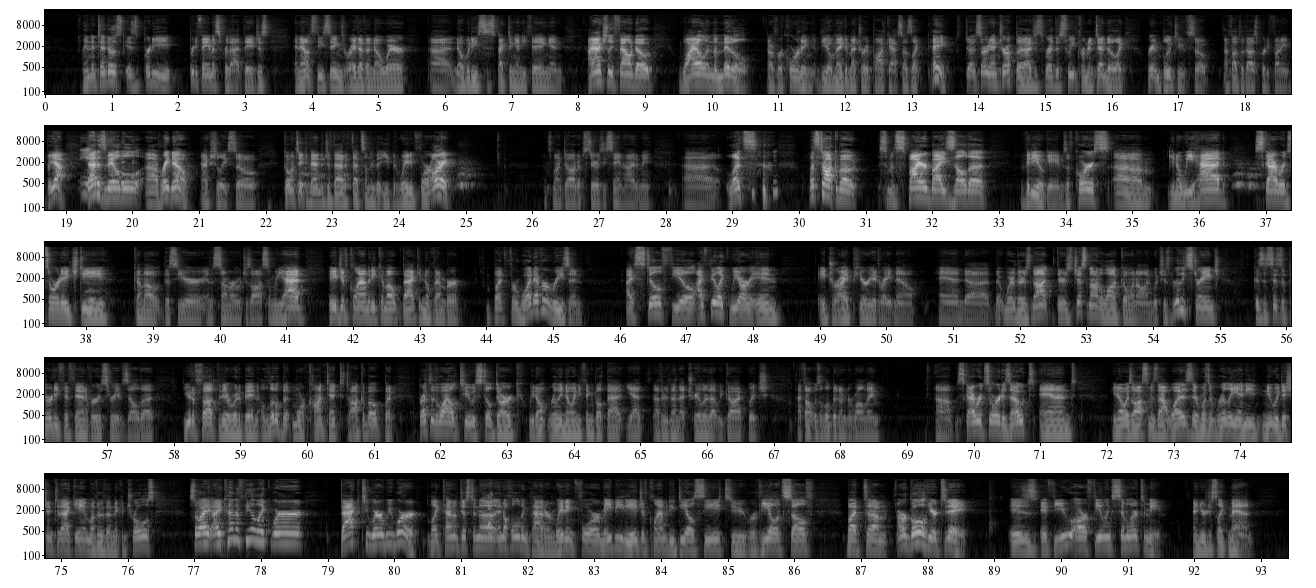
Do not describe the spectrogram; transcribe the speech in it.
and Nintendo's is pretty pretty famous for that. They just announce these things right out of nowhere. Uh, nobody's suspecting anything. And I actually found out while in the middle of recording the Omega Metroid podcast. I was like, hey, sorry to interrupt, but I just read this tweet from Nintendo. Like, we're getting Bluetooth. So I thought that that was pretty funny. But yeah, yeah. that is available uh, right now, actually. So go and take advantage of that if that's something that you've been waiting for. All right. That's my dog upstairs. He's saying hi to me. Uh, let's let's talk about some inspired by Zelda video games. Of course, um, you know, we had Skyward Sword HD come out this year in the summer, which is awesome. We had Age of Calamity come out back in November, but for whatever reason, I still feel I feel like we are in a dry period right now, and uh, that where there's not there's just not a lot going on, which is really strange because this is the 35th anniversary of Zelda. You'd have thought that there would have been a little bit more content to talk about, but Breath of the Wild 2 is still dark. We don't really know anything about that yet, other than that trailer that we got, which I thought was a little bit underwhelming. Um, Skyward Sword is out, and you know, as awesome as that was, there wasn't really any new addition to that game other than the controls. So I, I kind of feel like we're back to where we were, like kind of just in a in a holding pattern, waiting for maybe the Age of Calamity DLC to reveal itself. But um, our goal here today is if you are feeling similar to me and you're just like, man,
